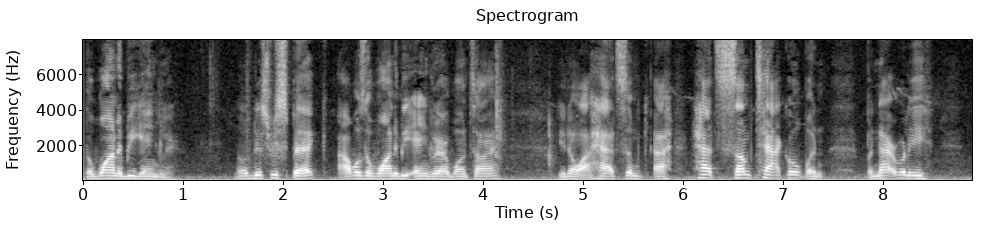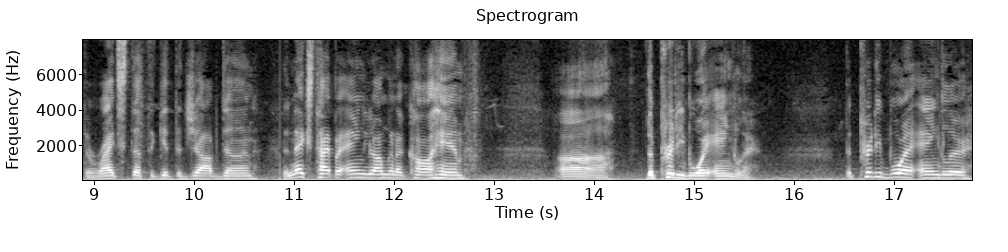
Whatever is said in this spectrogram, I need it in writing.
the wannabe angler. No disrespect. I was a wannabe angler at one time. You know, I had some I had some tackle, but but not really the right stuff to get the job done. The next type of angler, I'm gonna call him uh, the pretty boy angler. The pretty boy angler,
